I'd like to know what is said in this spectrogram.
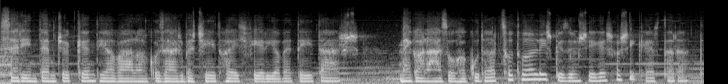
Szerintem csökkenti a vállalkozás becsét, ha egy férja vetétárs. Megalázó, ha kudarcot vall, és közönséges, ha sikert arat.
